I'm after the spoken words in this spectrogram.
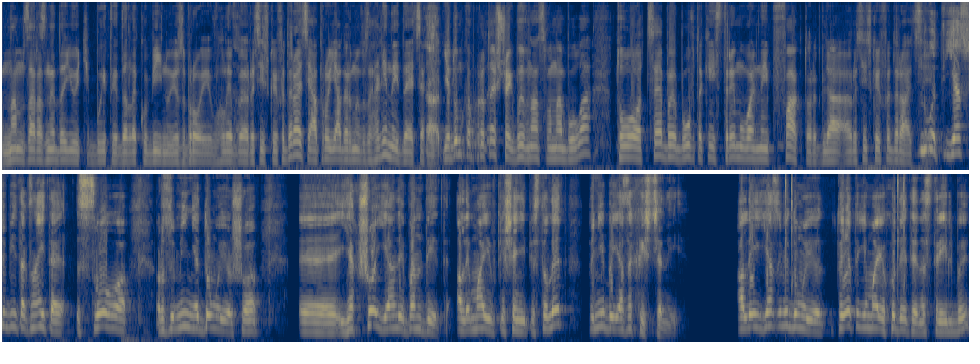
нам зараз не дають бити далекобійною зброєю в глиб Російської Федерації, а про ядерну взагалі не йдеться. Так. Є думка про те, що якби в нас вона була, то це би був такий стримувальний фактор для Російської Федерації. Ну от я собі так знаєте, з свого розуміння думаю, що е, якщо я не бандит, але маю в кишені пістолет, то ніби я захищений. Але я собі думаю, то я тоді маю ходити на стрільби,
